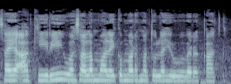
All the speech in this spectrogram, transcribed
Saya akhiri. Wassalamualaikum warahmatullahi wabarakatuh.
